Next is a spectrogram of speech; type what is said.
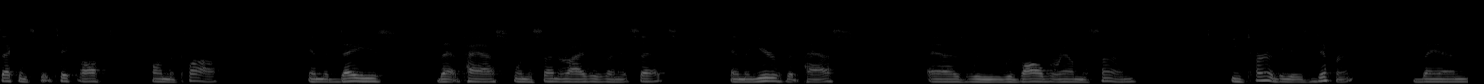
seconds that tick off on the clock and the days that pass when the sun rises and it sets and the years that pass as we revolve around the sun eternity is different than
